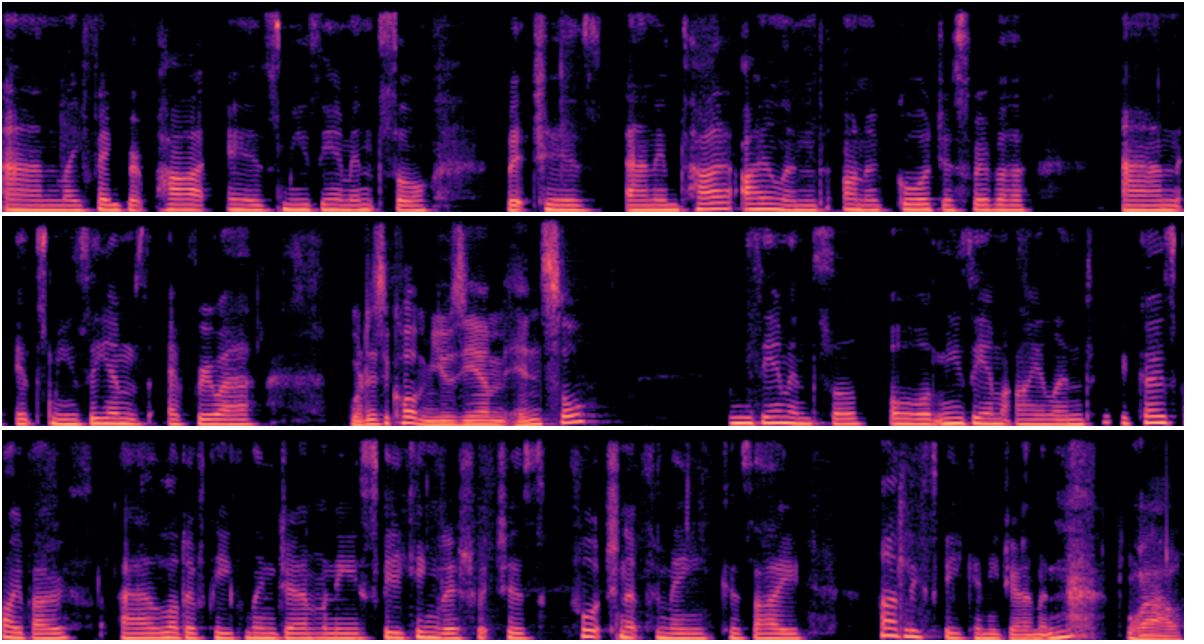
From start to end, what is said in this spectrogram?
And my favorite part is Museum Insel, which is an entire island on a gorgeous river, and it's museums everywhere. What is it called? Museum Insel? Museum Insel or Museum Island. It goes by both. A lot of people in Germany speak English, which is fortunate for me because I hardly speak any German. Wow,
